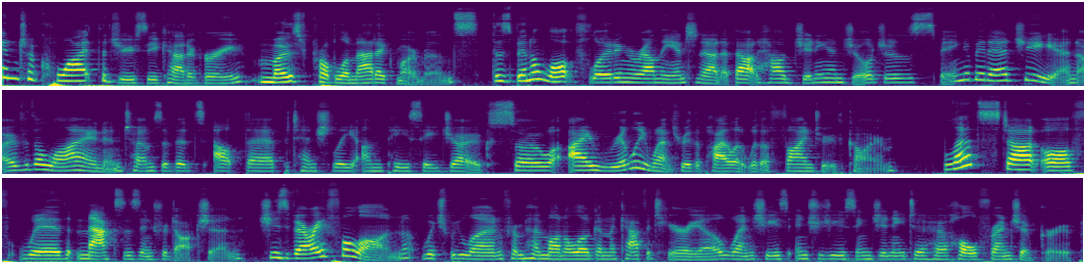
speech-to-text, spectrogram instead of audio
into quite the juicy category, most problematic moments. There's been a lot floating around the internet about how Ginny and Georgia's being a bit edgy and over the line in terms of its out there, potentially un PC jokes, so I really went through the pilot with a fine tooth comb. Let's start off with Max's introduction. She's very full on, which we learn from her monologue in the cafeteria when she's introducing Ginny to her whole friendship group.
